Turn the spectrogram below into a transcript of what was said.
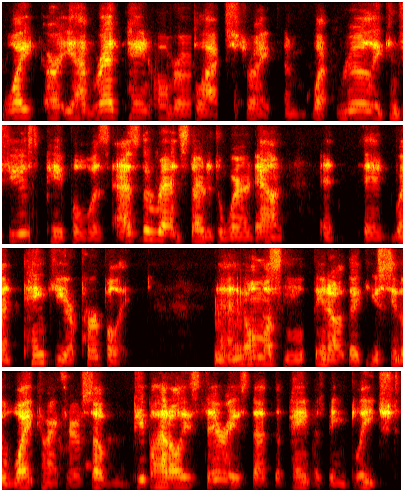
white or you have red paint over a black stripe. And what really confused people was as the red started to wear down, it it went pinky or purpley. And almost you know, that you see the white coming through. So people had all these theories that the paint was being bleached.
